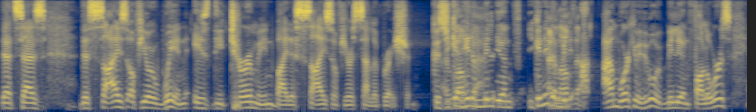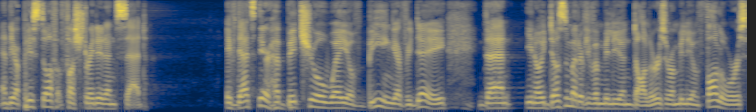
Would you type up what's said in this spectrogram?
that says the size of your win is determined by the size of your celebration. Because you can hit a million, you can hit a million. I'm working with people with million followers and they are pissed off, frustrated, and sad if that's their habitual way of being every day, then, you know, it doesn't matter if you have a million dollars or a million followers.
